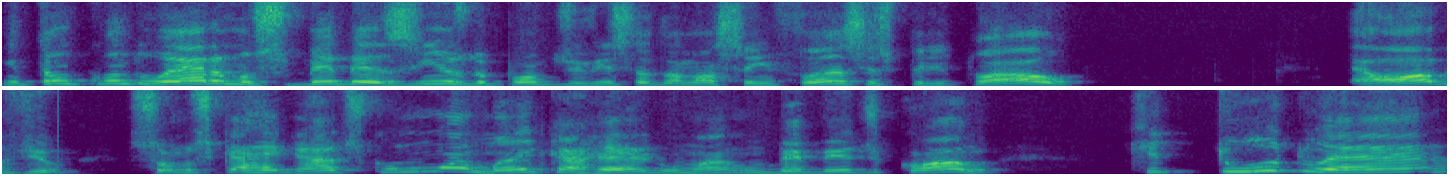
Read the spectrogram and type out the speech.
Então, quando éramos bebezinhos do ponto de vista da nossa infância espiritual, é óbvio, somos carregados como uma mãe carrega uma, um bebê de colo, que tudo é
